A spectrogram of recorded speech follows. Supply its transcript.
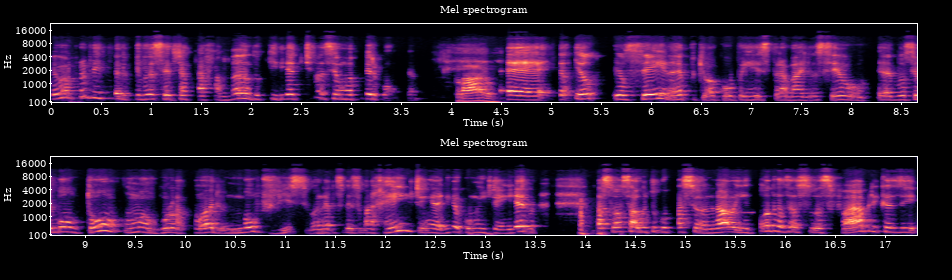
Eu, aproveitando que você já está falando, queria te fazer uma pergunta. Claro. É, eu, eu sei, né, porque eu acompanhei esse trabalho seu, é, você montou um ambulatório novíssimo, né, você fez uma reengenharia como engenheiro da sua saúde ocupacional em todas as suas fábricas e,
